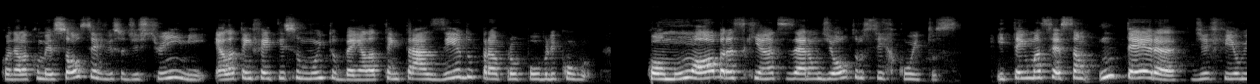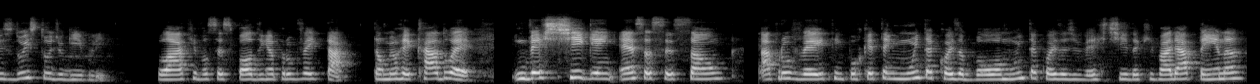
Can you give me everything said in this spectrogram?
Quando ela começou o serviço de streaming, ela tem feito isso muito bem. Ela tem trazido para o público comum obras que antes eram de outros circuitos e tem uma sessão inteira de filmes do Estúdio Ghibli lá que vocês podem aproveitar. Então, meu recado é: investiguem essa sessão, aproveitem, porque tem muita coisa boa, muita coisa divertida que vale a pena.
